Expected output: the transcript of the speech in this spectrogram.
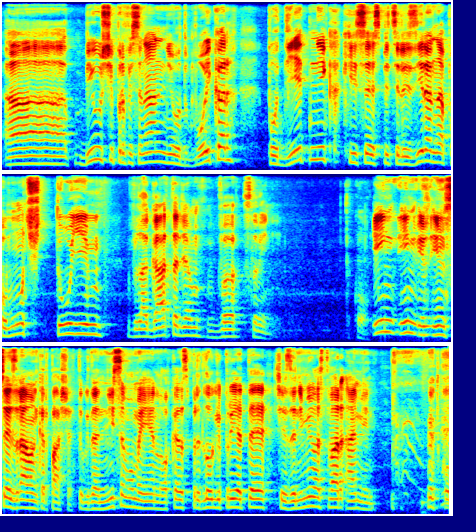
Uh, bivši profesionalni odbojkar, podjetnik, ki se specializira na pomoč tujim vlagateljem v Sloveniji. In, in, in vse zraven, kar paše. Tako da nisem omejen, lahko s predlogi prijete, če je zanimiva stvar, amen. Tako,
